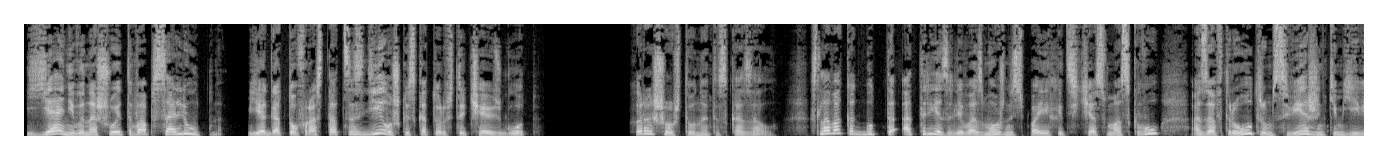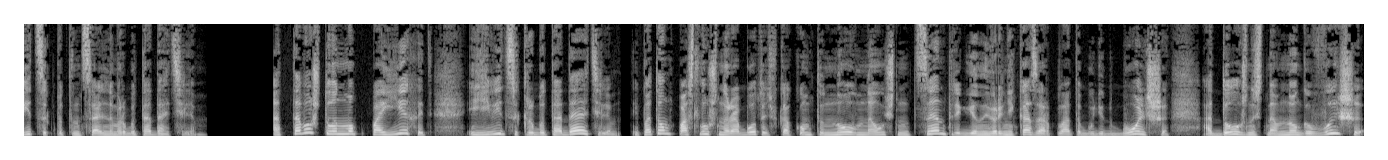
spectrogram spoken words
«Я не выношу этого абсолютно. Я готов расстаться с девушкой, с которой встречаюсь год. Хорошо, что он это сказал. Слова как будто отрезали возможность поехать сейчас в Москву, а завтра утром свеженьким явиться к потенциальным работодателям. От того, что он мог поехать и явиться к работодателям, и потом послушно работать в каком-то новом научном центре, где наверняка зарплата будет больше, а должность намного выше,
